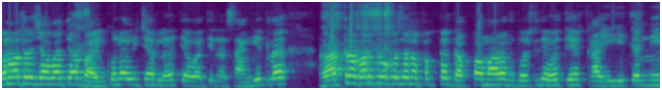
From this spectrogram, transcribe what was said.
पण मात्र जेव्हा त्या बायकोला विचारलं तेव्हा तिनं सांगितलं रात्रभर दोघ जण फक्त गप्पा मारत बसले होते. काहीही त्यांनी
